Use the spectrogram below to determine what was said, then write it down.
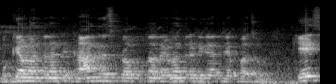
ముఖ్యమంత్రి అంటే కాంగ్రెస్ ప్రభుత్వం రేవంత్ రెడ్డి గారు చెప్పచ్చు. కేసీ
